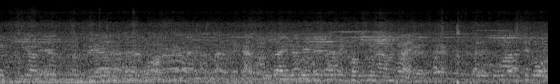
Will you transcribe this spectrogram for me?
জায়গা তোমার জীবন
